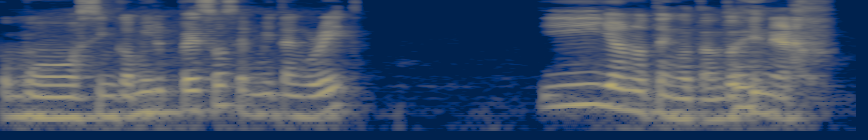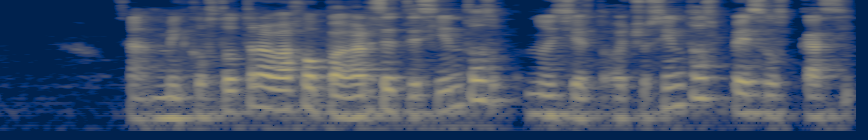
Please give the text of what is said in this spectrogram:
Como 5 mil pesos el meet and greet. Y yo no tengo tanto dinero. O sea, me costó trabajo pagar 700, no es cierto, 800 pesos casi.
